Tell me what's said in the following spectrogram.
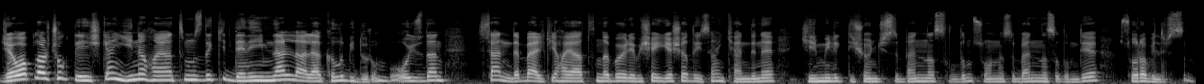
Cevaplar çok değişken yine hayatımızdaki deneyimlerle alakalı bir durum bu. O yüzden sen de belki hayatında böyle bir şey yaşadıysan kendine 20'lik diş öncesi ben nasıldım sonrası ben nasıldım diye sorabilirsin.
